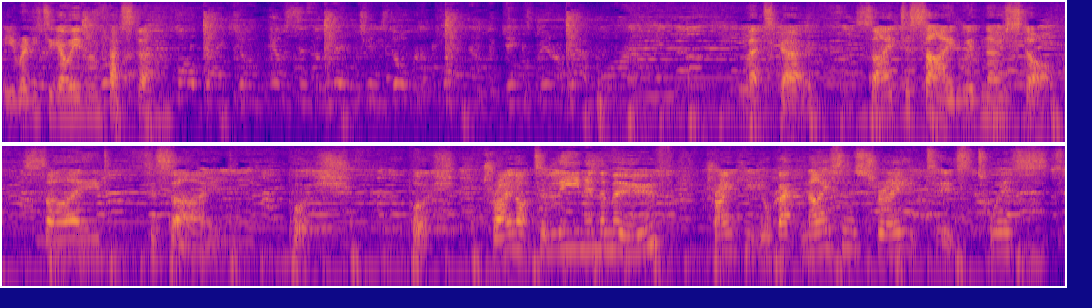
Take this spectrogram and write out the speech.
Are you ready to go even faster? Let's go. Side to side with no stop. Side to side. Push, push. Try not to lean in the move. Try and keep your back nice and straight. It's twist,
